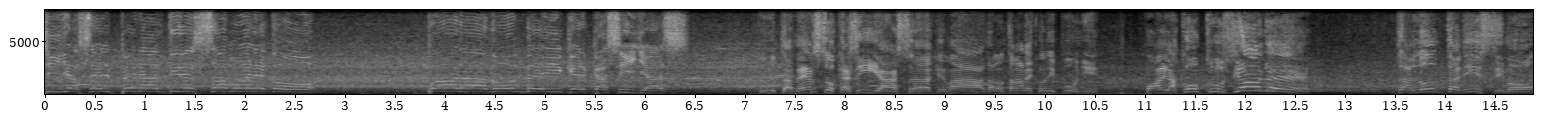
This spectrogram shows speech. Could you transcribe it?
Casillas el penalti de Samuel Eto'o. Para dónde Iker Casillas? Tutta verso Casillas che va ad allontanare con i pugni. Poi la conclusione da lontanissimo.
